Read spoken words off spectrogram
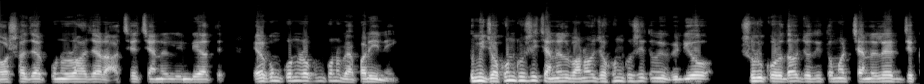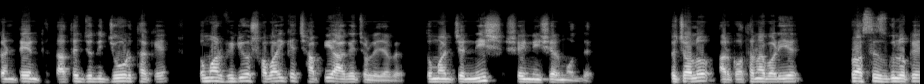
দশ হাজার, পনেরো হাজার আছে চ্যানেল ইন্ডিয়াতে এরকম কোনো রকম কোনো ব্যাপারই নেই। তুমি যখন খুশি চ্যানেল বানাও, যখন খুশি তুমি ভিডিও শুরু করে দাও। যদি তোমার চ্যানেলের যে কন্টেন্ট তাতে যদি জোর থাকে, তোমার ভিডিও সবাইকে ছাপিয়ে আগে চলে যাবে। তোমার যে নিশ সেই নিশের মধ্যে। তো চলো আর কথা না বাড়িয়ে প্রসেস গুলোকে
